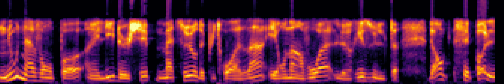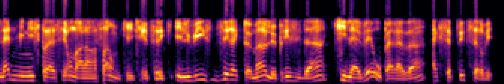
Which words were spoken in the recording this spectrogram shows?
nous n'avons pas un leadership mature depuis trois ans et on en voit le résultat. Donc, c'est pas l'administration dans l'ensemble qui est critique, il vise directement le président qu'il avait auparavant accepté de servir.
